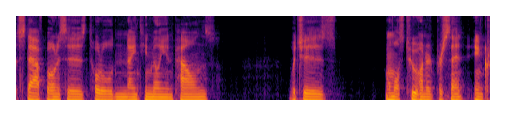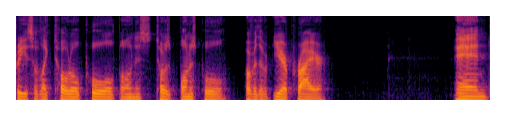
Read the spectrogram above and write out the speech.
staff bonuses totaled 19 million pounds, which is almost 200% increase of like total pool bonus, total bonus pool over the year prior. And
